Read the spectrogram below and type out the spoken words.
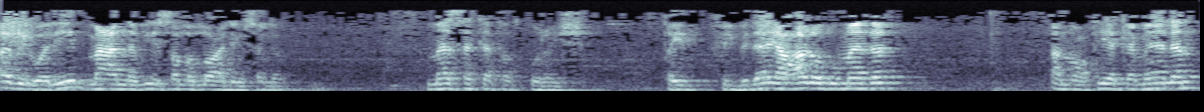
أبي الوليد مع النبي صلى الله عليه وسلم. ما سكتت قريش. طيب في البداية عرضوا ماذا؟ أن نعطيك مالا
